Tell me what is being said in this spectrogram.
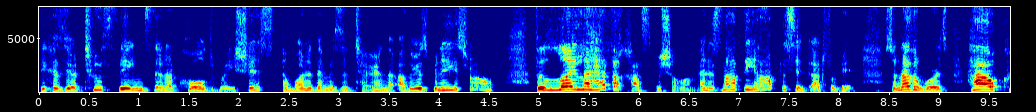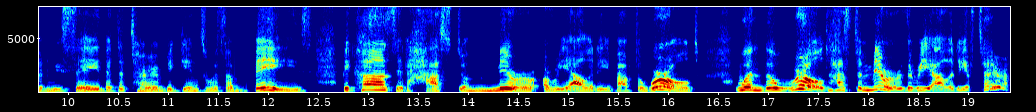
because there are two things that are called rashis, and one of them is a Torah, and the other is Bnei Israel. The and it's not the opposite, God forbid. So, in other words, how could we say that the Torah begins with a base because it has to mirror a reality about the world when the world has to mirror the reality of Torah?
